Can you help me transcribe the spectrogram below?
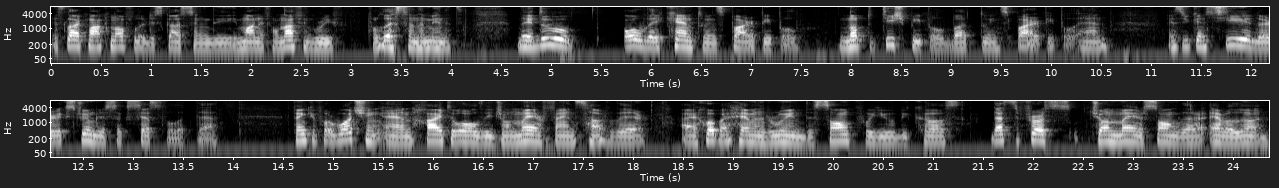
It's like Mark Knopfler discussing the Money for Nothing riff for less than a minute. They do all they can to inspire people, not to teach people, but to inspire people, and as you can see, they're extremely successful at that. Thank you for watching and hi to all the John Mayer fans out there. I hope I haven't ruined the song for you because that's the first John Mayer song that I ever learned,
